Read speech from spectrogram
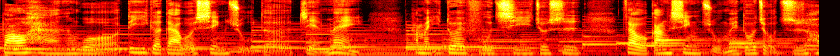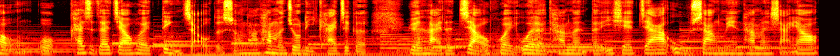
包含我第一个带我信主的姐妹，他们一对夫妻，就是在我刚信主没多久之后，我开始在教会定着的时候，那他们就离开这个原来的教会，为了他们的一些家务上面，他们想要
